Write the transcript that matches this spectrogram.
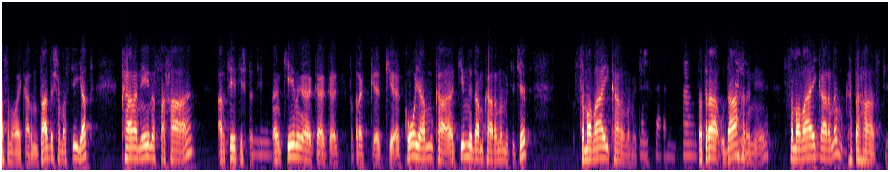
असमवायकारणं तादृशमस्ति यत् कारणेन सह अर्थे तिष्ठति। केन तत्र कोऽयं किम् इदं कारणम् इति चेत् समवायिकारणम् इति तत्र उदाहरणे समवायिकारणं घटः अस्ति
